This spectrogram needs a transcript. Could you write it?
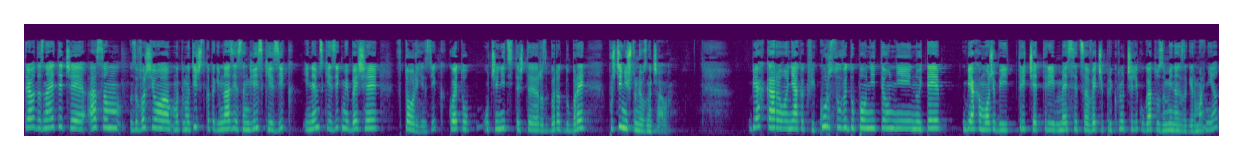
Трябва да знаете, че аз съм завършила математическата гимназия с английски язик и немски язик ми беше втори език, което учениците ще разберат добре, почти нищо не означава. Бях карала някакви курсове допълнителни, но и те бяха може би 3-4 месеца вече приключили, когато заминах за Германия.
